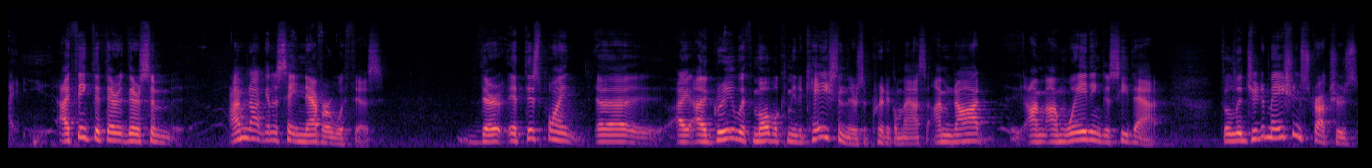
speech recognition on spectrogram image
I, I think that there, there's some I'm not going to say never with this. There, at this point, uh, I, I, agree with mobile communication. There's a critical mass. I'm not. I'm, I'm waiting to see that. The legitimation structures,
